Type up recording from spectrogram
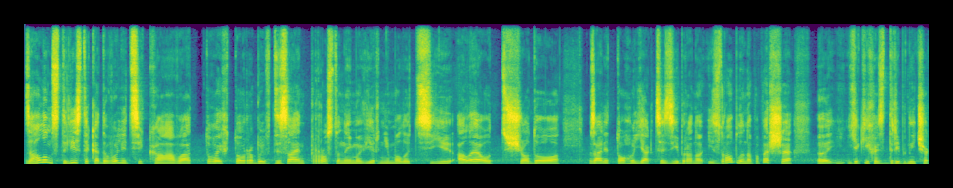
Загалом стилістика доволі цікава. Той, хто робив дизайн, просто неймовірні молодці. Але от щодо взагалі того, як це зібрано і зроблено, по-перше, е, якихось дрібничок,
